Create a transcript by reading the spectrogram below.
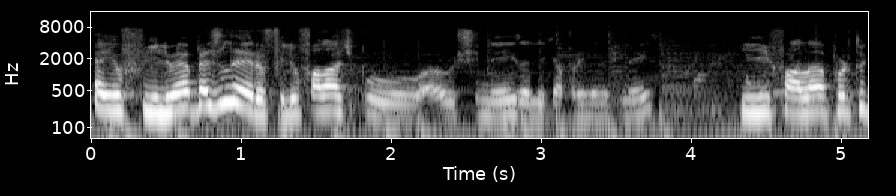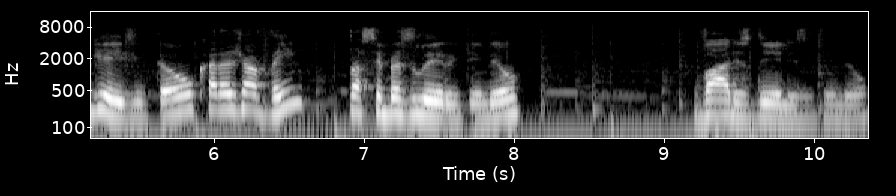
e aí o filho é brasileiro. O filho fala, tipo, o chinês ali que aprendeu chinês e fala português. Então o cara já vem pra ser brasileiro, entendeu? Vários deles, entendeu?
